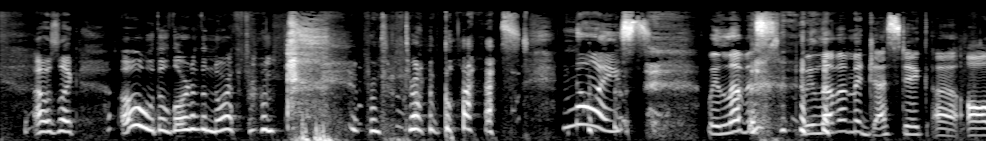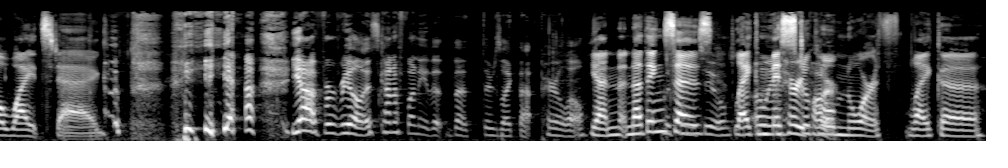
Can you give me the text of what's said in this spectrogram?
I was like, "Oh, the Lord of the North from from the Throne of Glass." Nice. We love a we love a majestic uh, all white stag. yeah, yeah, for real. It's kind of funny that that there's like that parallel. Yeah, n- nothing says like Oh, mystical north like a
